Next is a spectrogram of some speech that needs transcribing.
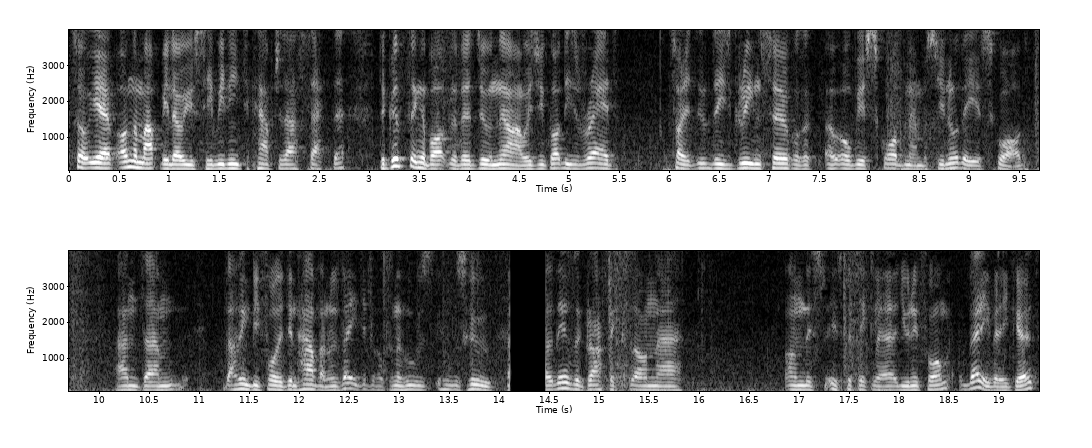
So yeah, on the map below you see we need to capture that sector. The good thing about what they're doing now is you've got these red, sorry, these green circles are over your squad members, so you know they're your squad. And um, I think before they didn't have them, it was very difficult to know who's who's who. So there's the graphics on uh, on this, particular uniform. Very, very good.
